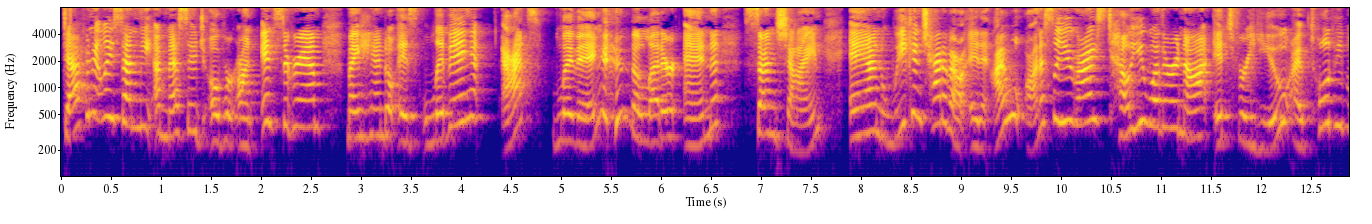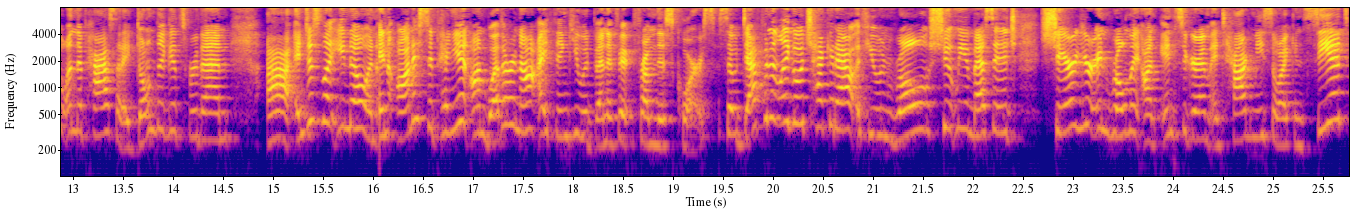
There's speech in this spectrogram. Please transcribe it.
definitely send me a message over on Instagram. My handle is living at living, the letter N, sunshine, and we can chat about it. And I will honestly, you guys, tell you whether or not it's for you. I've told people in the past that I don't think it's for them, uh, and just let you know an, an honest opinion on whether or not I think you would benefit from this course. So definitely go check it out. If you enroll, shoot me a message, share your enrollment on Instagram, and tag me so I can see it.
